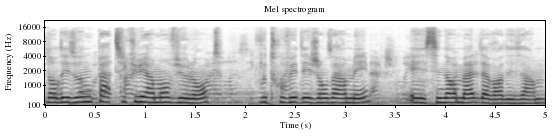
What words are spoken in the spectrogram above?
Dans des zones particulièrement violentes, vous trouvez des gens armés et c'est normal d'avoir des armes.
